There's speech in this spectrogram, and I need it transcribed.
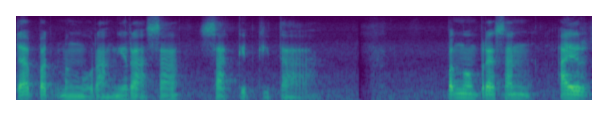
dapat mengurangi rasa sakit kita. Pengompresan air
